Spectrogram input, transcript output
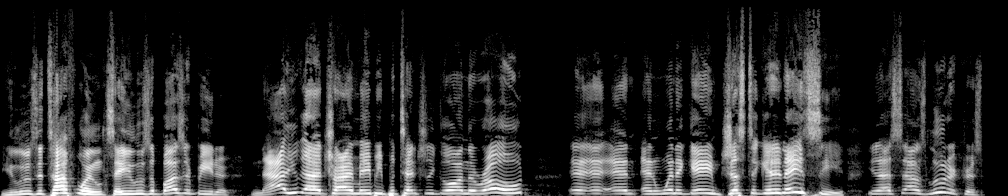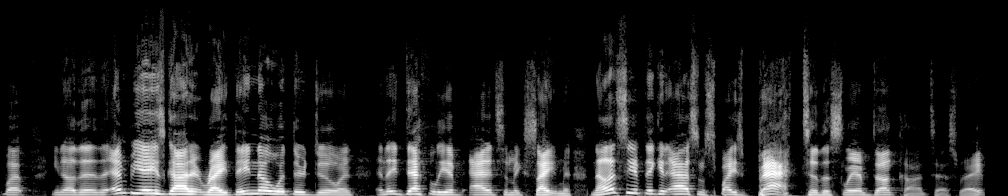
you lose a tough one. Say you lose a buzzer beater. Now you got to try and maybe potentially go on the road and, and, and win a game just to get an eight seed. You know, that sounds ludicrous, but, you know, the, the NBA's got it right. They know what they're doing, and they definitely have added some excitement. Now, let's see if they can add some spice back to the slam dunk contest, right?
